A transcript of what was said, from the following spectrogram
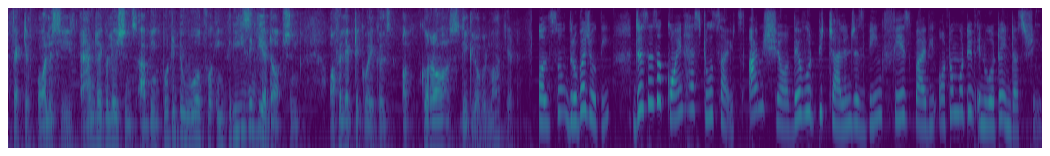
Effective policies and regulations are being put into work for increasing the adoption of electric vehicles across the global market. Also, Dhruva Jyoti, just as a coin has two sides, I'm sure there would be challenges being faced by the automotive inverter industry.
